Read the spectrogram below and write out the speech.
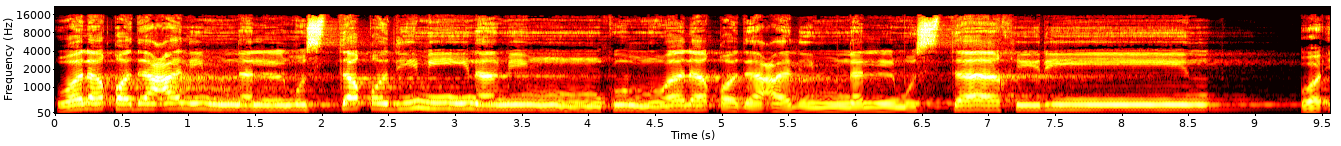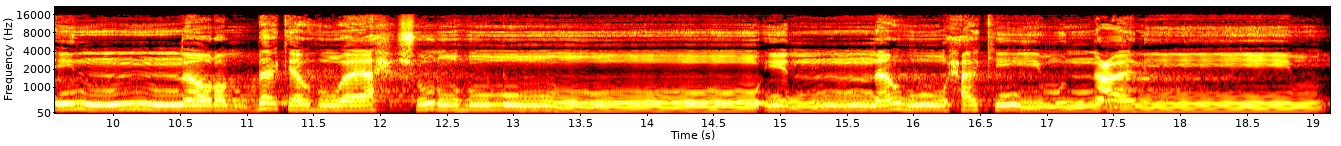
ولقد علمنا المستقدمين منكم ولقد علمنا المستاخرين وان ربك هو يحشرهم انه حكيم عليم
